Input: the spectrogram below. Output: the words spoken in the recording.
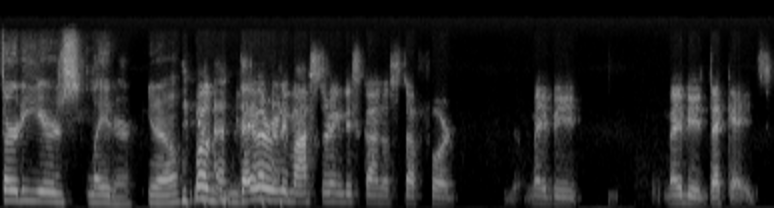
30 years later, you know? well, they were really mastering this kind of stuff for maybe maybe decades,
